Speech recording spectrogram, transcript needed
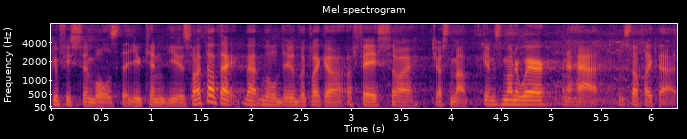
goofy symbols that you can use. So I thought that, that little dude looked like a, a face, so I dressed him up, gave him some underwear and a hat and stuff like that.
